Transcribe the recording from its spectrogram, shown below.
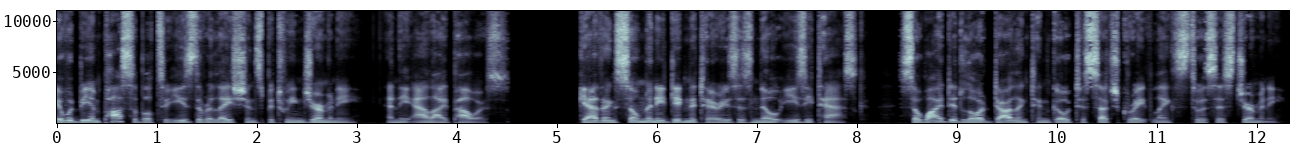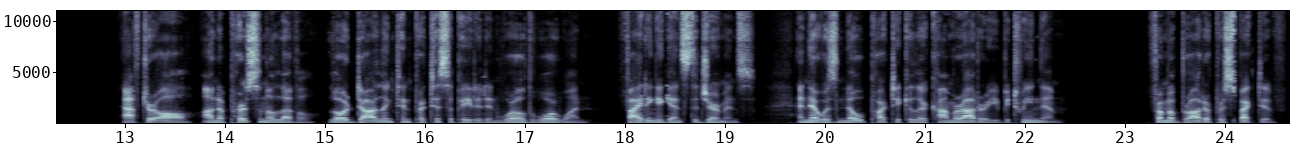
it would be impossible to ease the relations between Germany and the Allied powers. Gathering so many dignitaries is no easy task, so why did Lord Darlington go to such great lengths to assist Germany? After all, on a personal level, Lord Darlington participated in World War I, fighting against the Germans, and there was no particular camaraderie between them. From a broader perspective,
